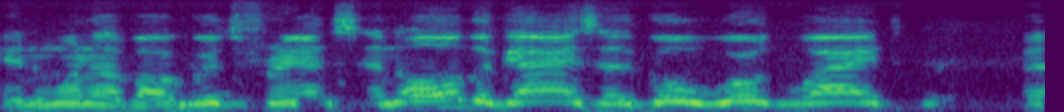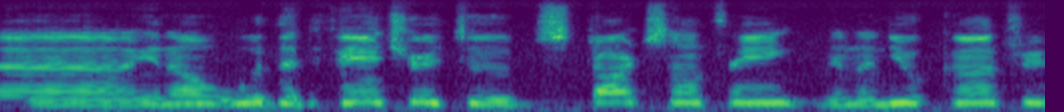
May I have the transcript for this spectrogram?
and one of our good friends, and all the guys that go worldwide. Uh, you know, with adventure to start something in a new country.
